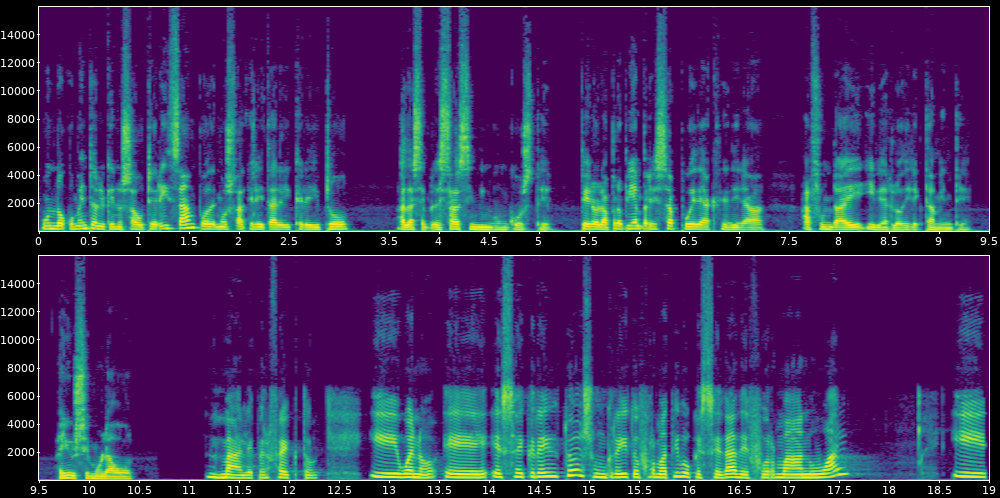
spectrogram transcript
un documento en el que nos autorizan, podemos facilitar el crédito a las empresas sin ningún coste. Pero la propia empresa puede acceder a, a Fundae y verlo directamente. Hay un simulador. Vale, perfecto. Y bueno, eh, ese crédito es un crédito formativo que se da de forma anual y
